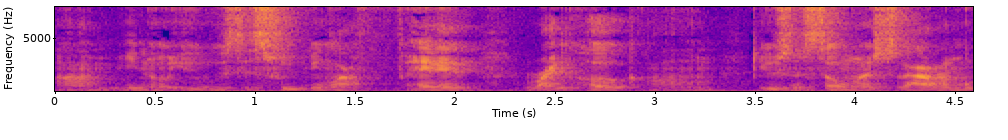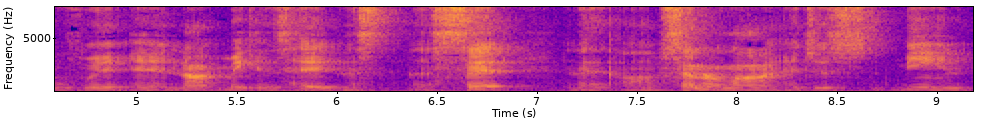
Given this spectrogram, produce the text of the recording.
Um, you know, use his sweeping left hand, right hook, um, using so much lateral movement and not making his head in a, in a set um, center line and just being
